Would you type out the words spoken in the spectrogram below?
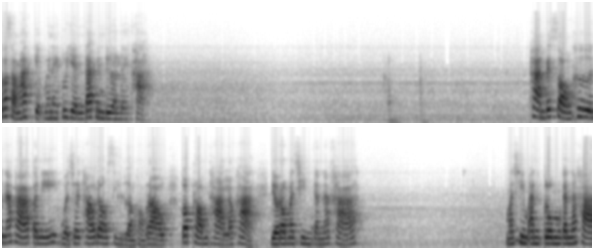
ก็สามารถเก็บไว้ในตู้เย็นได้เป็นเดือนเลยค่ะ ผ่านไป 2 คืนนะคะ ตอนนี้หัวไชเท้าดองสีเหลืองของเราก็พร้อมทานแล้วค่ะ เดี๋ยวเรามาชิมกันนะคะ มาชิมอันกลมกันนะคะ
